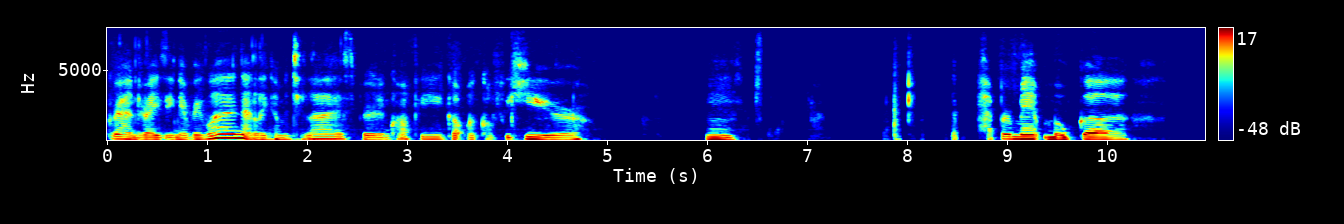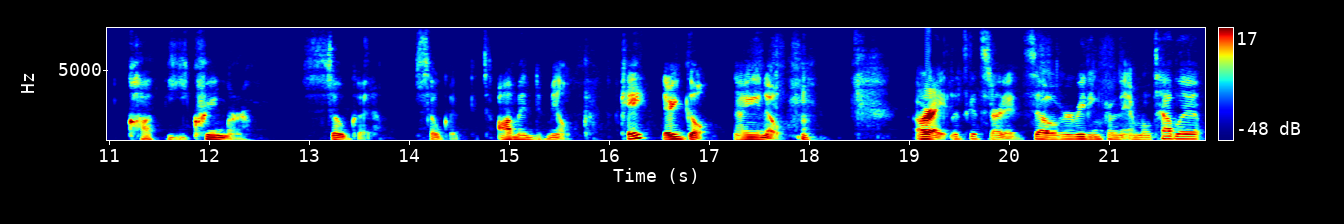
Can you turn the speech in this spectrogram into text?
Grand Rising, everyone. Natalie coming to you live. Spirit and coffee. Got my coffee here. Mm, the peppermint mocha coffee creamer. So good. So good. It's almond milk. Okay, there you go. Now you know. All right, let's get started. So we're reading from the Emerald Tablet,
